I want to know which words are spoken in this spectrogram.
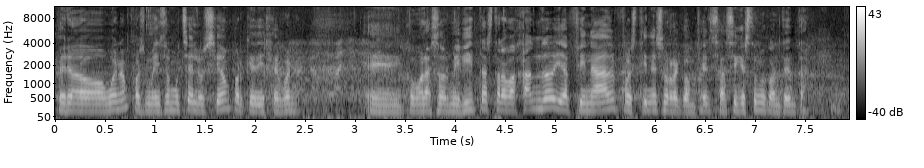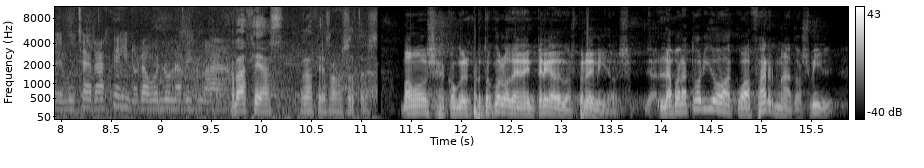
Pero bueno, pues me hizo mucha ilusión porque dije, bueno, eh, como las hormiguitas trabajando y al final pues tiene su recompensa, así que estoy muy contenta. Pues muchas gracias y enhorabuena una vez más. Gracias, gracias a vosotros. Vamos con el protocolo de la entrega de los premios. Laboratorio Aquafarma 2000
